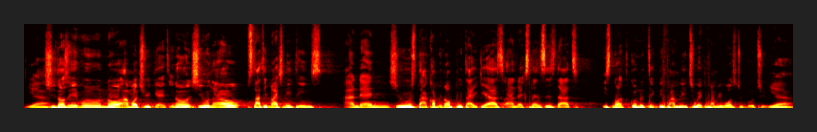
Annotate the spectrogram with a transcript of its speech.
Yeah. She doesn't even know how much you get. You know, she will now start imagining things, and then she will start coming up with ideas and expenses that is not going to take the family to where the family wants to go to. Yeah.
